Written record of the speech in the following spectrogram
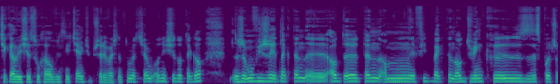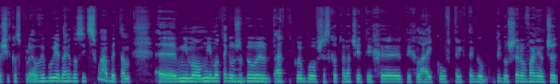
ciekawie się słuchało, więc nie chciałem ci przerywać. Natomiast chciałem odnieść się do tego, że mówisz, że jednak ten, e, od, ten um, feedback, ten oddźwięk ze społeczności cosplayowej był jednak dosyć słaby. Tam, mimo, mimo tego, że były artykuły, było wszystko, to raczej tych, tych lajków, tych, tego, tego szerowania, czy,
